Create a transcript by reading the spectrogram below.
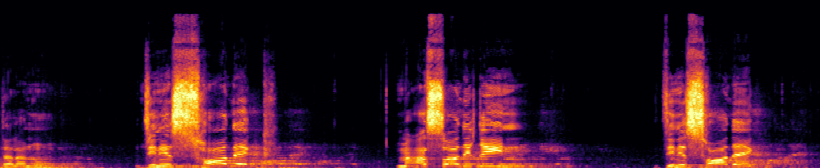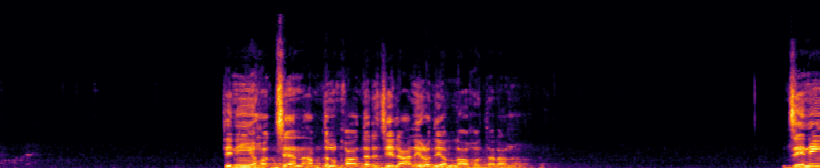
তালানহু যিনি সদেক মাসদিকিন যিনি সদেক, তিনি হচ্ছেন আব্দুল কাদের জিলানি রদিয়াল্লাহ তালানহু যিনি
